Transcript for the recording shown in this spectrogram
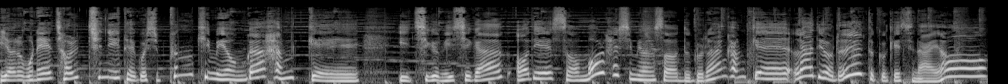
여러분의 절친이 되고 싶은 김혜영과 함께 이 지금 이 시각 어디에서 뭘 하시면서 누구랑 함께 라디오를 듣고 계시나요?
